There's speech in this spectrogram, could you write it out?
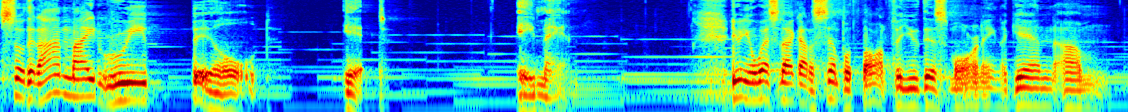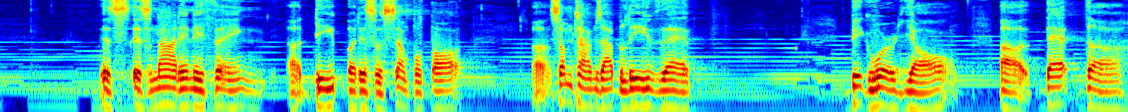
so that I might rebuild it. Amen. Union Wesley, I got a simple thought for you this morning. Again, um, it's, it's not anything uh, deep, but it's a simple thought. Uh, sometimes I believe that, big word, y'all, uh, that the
